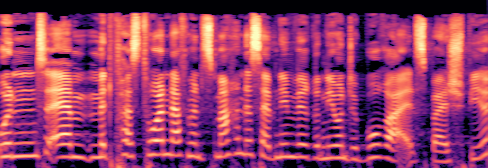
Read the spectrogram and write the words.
Und ähm, mit Pastoren darf man das machen, deshalb nehmen wir René und Deborah als Beispiel.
